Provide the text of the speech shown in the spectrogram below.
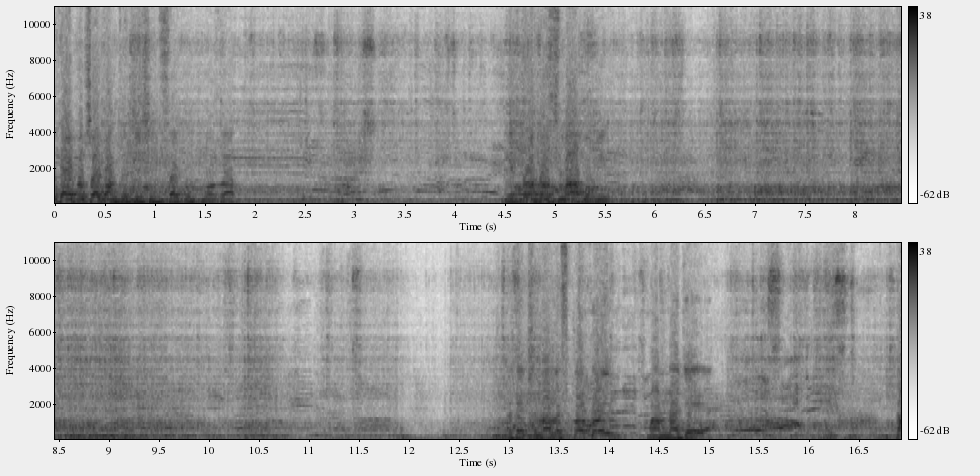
Okej, poczekam te 10 sekund może. Niech trochę osłabią ich. Okej, czy mamy spokój? Mam nadzieję. No!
